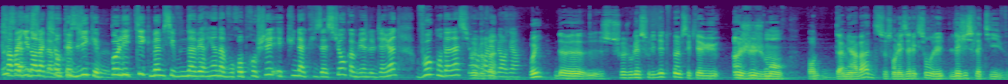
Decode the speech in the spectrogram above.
travailler dans l'action publique et politique, même si vous n'avez rien à vous reprocher, et qu'une accusation, comme vient de le dire Yann, vaut condamnation, oui, Jean-Luc enfin, Oui, euh, ce que je voulais souligner tout de même, c'est qu'il y a eu un jugement pour Damien Abad, ce sont les élections législatives.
